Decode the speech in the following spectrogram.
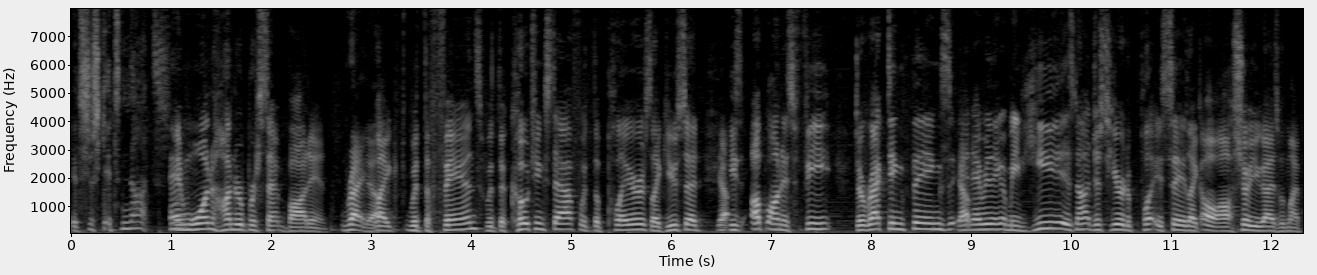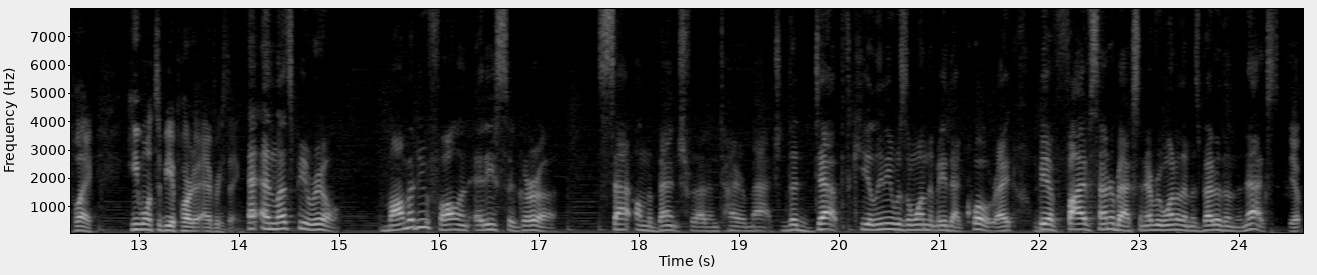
it's just, it's nuts. And 100% bought in. Right. Yeah. Like with the fans, with the coaching staff, with the players. Like you said, yep. he's up on his feet, directing things yep. and everything. I mean, he is not just here to play, say like, oh, I'll show you guys with my play. He wants to be a part of everything. And, and let's be real, Mamadou Fall and Eddie Segura sat on the bench for that entire match. The depth, Chiellini was the one that made that quote, right? Mm-hmm. We have five center backs and every one of them is better than the next. Yep.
